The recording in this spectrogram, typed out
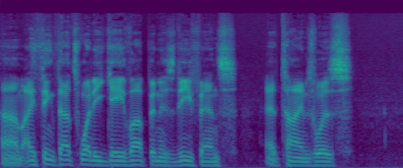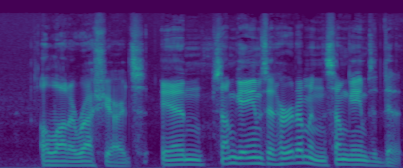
um, I think that's what he gave up in his defense at times was a lot of rush yards. In some games it hurt him, and some games it didn't.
